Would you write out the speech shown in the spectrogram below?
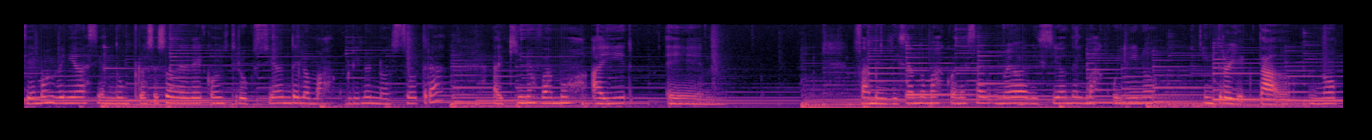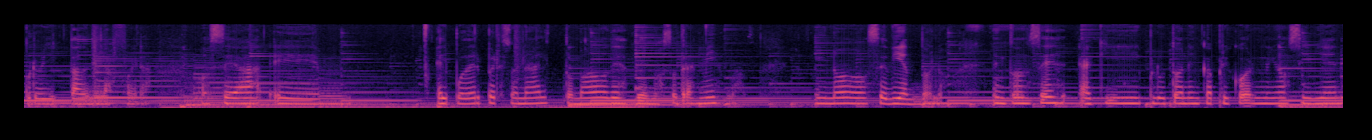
si hemos venido haciendo un proceso de deconstrucción de lo masculino en nosotras, aquí nos vamos a ir eh, familiarizando más con esa nueva visión del masculino introyectado, no proyectado en el afuera. O sea, em, el poder personal tomado desde nosotras mismas y no cediéndolo. Entonces aquí Plutón en Capricornio, si bien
